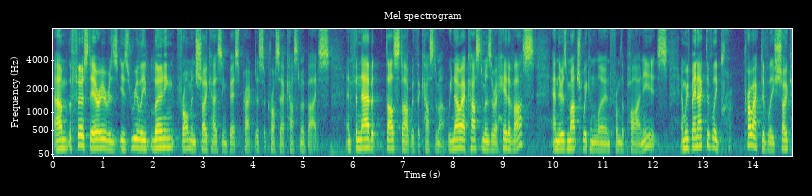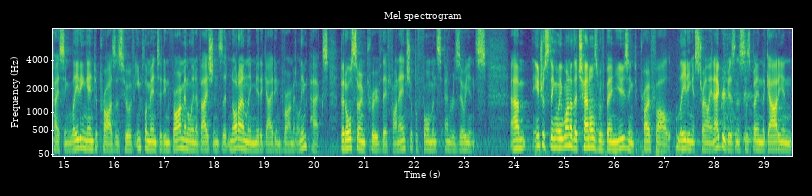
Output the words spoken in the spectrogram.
Um, the first area is, is really learning from and showcasing best practice across our customer base. And for NAB, it does start with the customer. We know our customers are ahead of us, and there is much we can learn from the pioneers. And we've been actively proactively showcasing leading enterprises who have implemented environmental innovations that not only mitigate environmental impacts, but also improve their financial performance and resilience. Um, interestingly, one of the channels we've been using to profile leading Australian agribusiness has been the Guardian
